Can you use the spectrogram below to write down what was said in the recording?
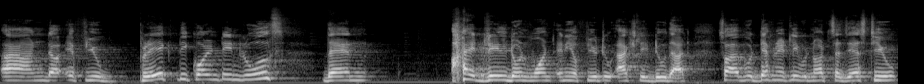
And uh, if you break the quarantine rules, then I really don't want any of you to actually do that. So I would definitely would not suggest you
